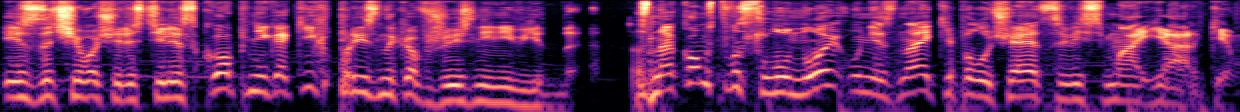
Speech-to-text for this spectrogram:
из-за чего через телескоп никаких признаков жизни не видно. Знакомство с Луной у Незнайки получается весьма ярким.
